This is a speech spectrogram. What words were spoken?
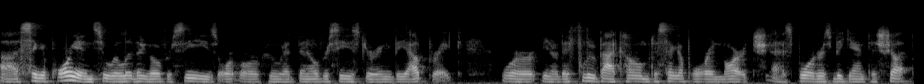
uh, Singaporeans who were living overseas or, or who had been overseas during the outbreak were, you know, they flew back home to Singapore in March as borders began to shut.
